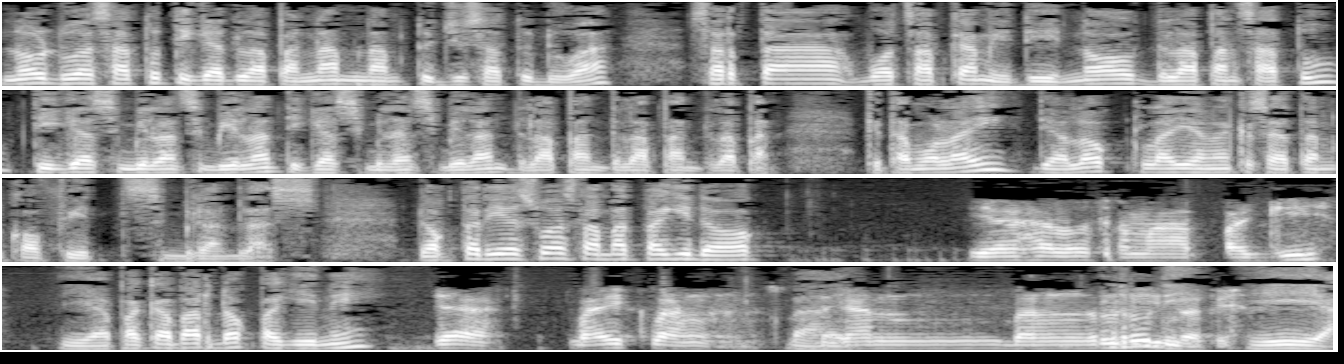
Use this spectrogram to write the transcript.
0213866712, serta WhatsApp kami di 081 399 399 888. Kita mulai dialog layanan kesehatan COVID-19. Dokter Yesua, selamat pagi dok. Ya, halo, selamat pagi. Iya, apa kabar dok pagi ini? Ya, baik bang. Baik. Dengan bang Rudi. Rudi. Iya.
